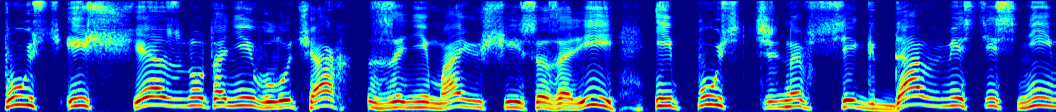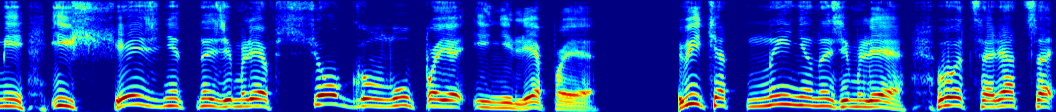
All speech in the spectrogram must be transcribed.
пусть исчезнут они в лучах занимающейся зари, и пусть навсегда вместе с ними исчезнет на земле все глупое и нелепое. Ведь отныне на земле воцарятся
